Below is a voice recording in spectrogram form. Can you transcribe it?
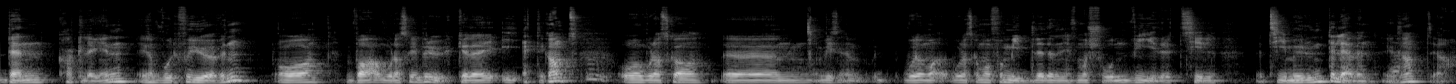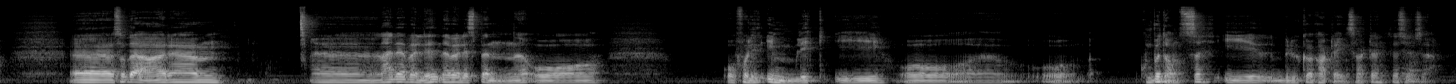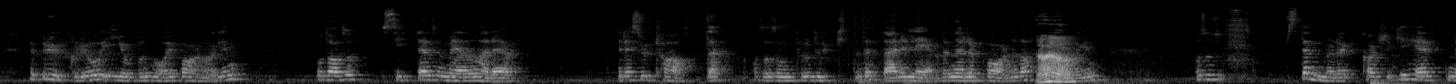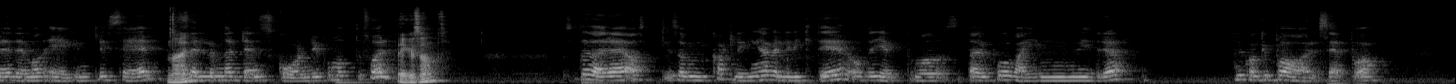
den kartleggingen. Liksom, hvorfor gjør vi den? Og hva, hvordan skal vi bruke det i etterkant? Og hvordan skal, øh, vi, hvordan, hvordan skal man formidle denne informasjonen videre til teamet rundt eleven? ikke sant? Ja. Uh, så det er uh, Nei, det er veldig, det er veldig spennende å, å få litt innblikk i og, og kompetanse i bruk av kartleggingsverktøy. Det syns jeg. Vi bruker det jo i jobben nå i barnehagen. Og da så sitter jeg liksom med den herre resultatet. Altså sånn produktet. Dette er eleven eller barnet, da. Ja, ja. Og så stemmer det kanskje ikke helt med det man egentlig ser. Nei. Selv om det er den scoren de på en måte får. Ikke sant? Så det der at liksom, kartlegging er veldig viktig, og det hjelper man Det er jo på veien videre. Du kan ikke bare se på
